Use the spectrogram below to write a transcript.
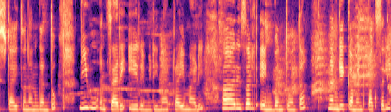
ಇಷ್ಟ ಆಯಿತು ನನಗಂತೂ. ನೀವು ಒಂದು ಸಾರಿ ಈ ರೆಮಿಡಿನ ಟ್ರೈ ಮಾಡಿ ರಿಸಲ್ಟ್ ಹೆಂಗೆ ಬಂತು ಅಂತ ನನಗೆ ಕಮೆಂಟ್ ಬಾಕ್ಸಲ್ಲಿ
